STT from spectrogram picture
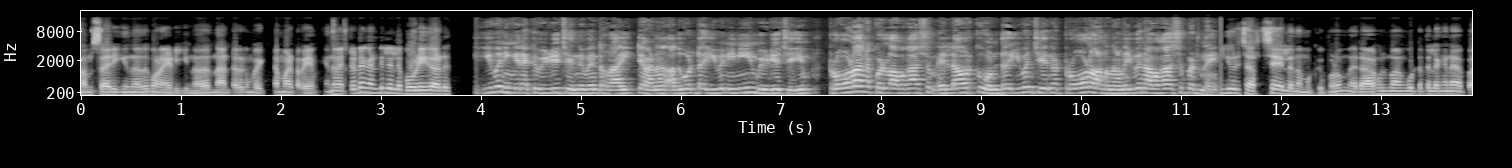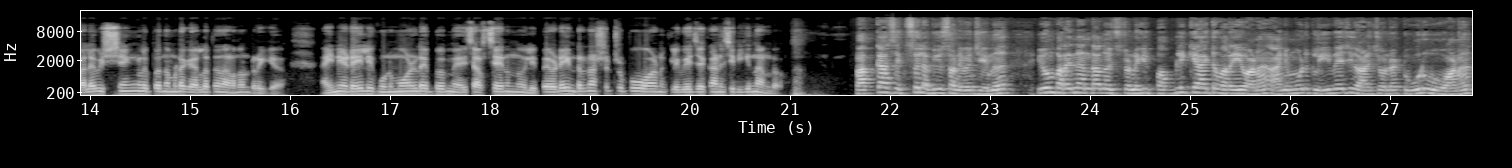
സംസാരിക്കുന്നത് കൊണയടിക്കുന്നത്. അത് നാട്ടുകാർക്കും വ്യക്തമായിട്ട് അറിയാം. എന്ന് മറ്റൊരു കണ്ടില്ലല്ലോ ബോഡി ഗാർഡ് ഇവൻ ഇങ്ങനെയൊക്കെ വീഡിയോ ചെയ്യുന്നു ഇവന്റെ റൈറ്റ് ആണ്. അതുകൊണ്ട് ഇവൻ ഇനിയും വീഡിയോ ചെയ്യും. ട്രോളാനൊക്കെ ഉള്ള അവകാശം എല്ലാവർക്കും ഉണ്ട്. ഇവൻ ചെയ്യുന്ന ട്രോൾ ആണെന്നാണ് ഇവൻ അവകാശപ്പെടുന്നത് വലിയൊരു ചർച്ചയല്ല നമുക്ക്. ഇപ്പോഴും രാഹുൽ മാങ്കൂട്ടത്തിൽ അങ്ങനെ പല വിഷയങ്ങൾ ഇപ്പം നമ്മുടെ കേരളത്തിൽ നടന്നുകൊണ്ടിരിക്കുക. അതിനിടയിൽ കുണുമോളുടെ ഇപ്പം ചർച്ച ചെയ്യാനൊന്നുമില്ല ഇപ്പം എവിടെ ഇന്റർനാഷണൽ ട്രിപ്പ് പോവാണ്? ക്ലിവേജ് ഒക്കെ കാണിച്ചിരിക്കുന്നുണ്ടോ? പക്ക സെക്സ്വൽ അബ്യൂസ് ആണ് ഇവൻ ചെയ്യുന്നത്. ഇവൻ പറയുന്നത് എന്താണെന്ന് വെച്ചിട്ടുണ്ടെങ്കിൽ പബ്ലിക്കായിട്ട് പറയുവാണ്. അനുമോൾ ക്ലീവേജ് കാണിച്ചുകൊണ്ട് ടൂർ പോവാണ്.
